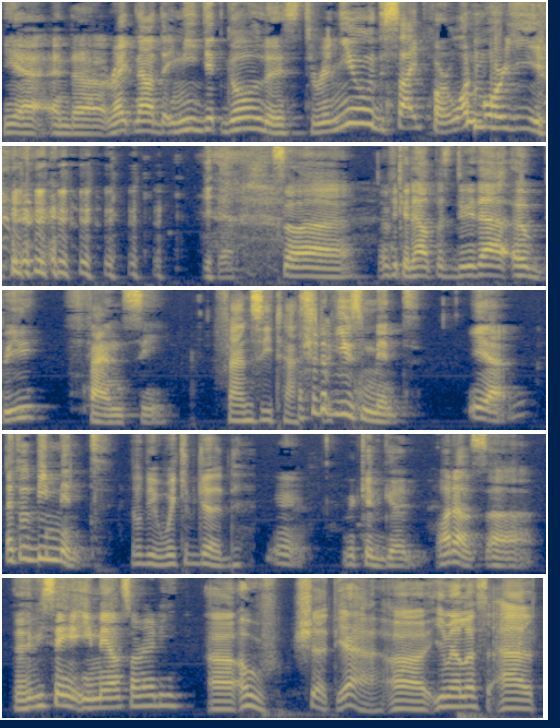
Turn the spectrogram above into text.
Yeah, and uh, right now the immediate goal is to renew the site for one more year. Yeah. so uh, if you could help us do that, it would be fancy. Fancy I should have used Mint. Yeah, it would be Mint. It'll be wicked good. Yeah, wicked good. What else? Uh, did we say emails already? Uh, oh, shit, yeah. Uh, email us at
